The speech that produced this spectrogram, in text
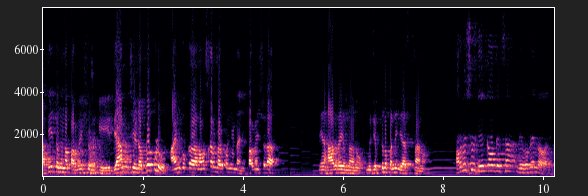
అతీతంగా ఉన్న పరమేశ్వరుడికి ధ్యానం చేయండి అప్పుడప్పుడు ఆయనకు ఒక నమస్కారం ఆయన పరమేశ్వర నేను హాజరై ఉన్నాను. నువ్వు చెప్తున్న పని నేను చేస్తున్నాను. పరమేశ్వరుడికి ఏం కావాలి తెలుసా? నీ హృదయం కావాలి.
